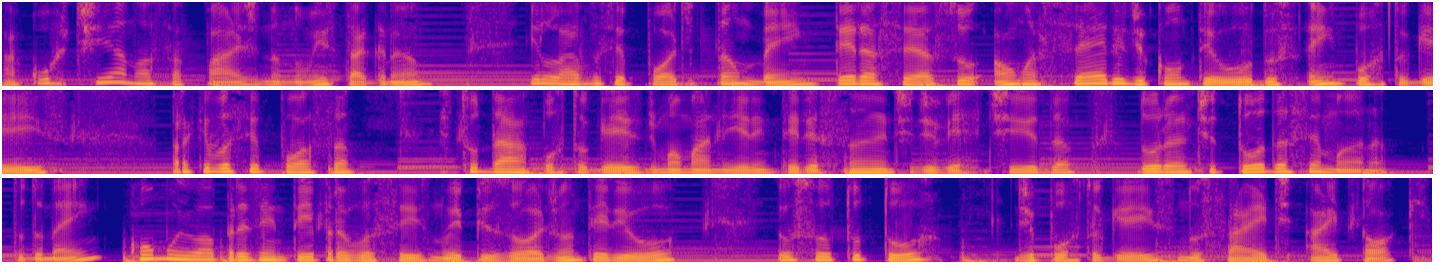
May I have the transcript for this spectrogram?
a curtir a nossa página no Instagram e lá você pode também ter acesso a uma série de conteúdos em português para que você possa estudar português de uma maneira interessante, divertida durante toda a semana. Tudo bem? Como eu apresentei para vocês no episódio anterior, eu sou tutor de português no site iTalk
